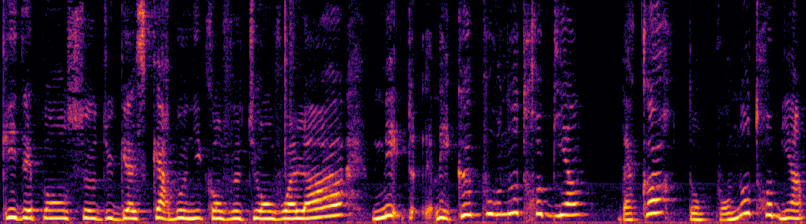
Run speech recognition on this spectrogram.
qui dépensent du gaz carbonique en veux-tu, en voilà, mais, mais que pour notre bien, d'accord? Donc pour notre bien.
